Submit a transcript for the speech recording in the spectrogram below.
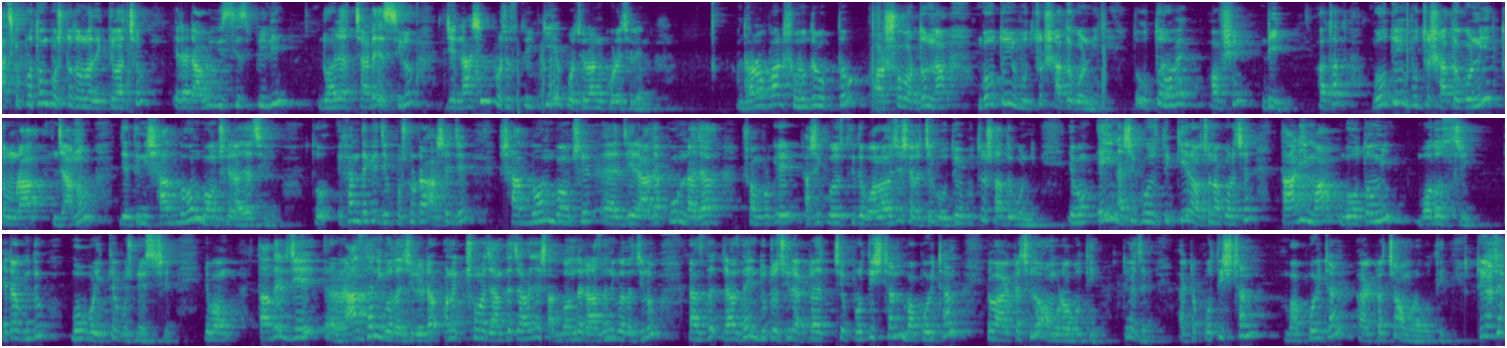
আজকে প্রথম প্রশ্ন তোমরা দেখতে পাচ্ছ, এটা ডাব্লিউবিসিএস প্রিলি দু হাজার চারে এসেছিল, যে নাসিক প্রশস্তি কে প্রচলন করেছিলেন? ধর্মপাল সমুদ্রগুপ্ত, হর্ষবর্ধন না গৌতমীপুত্র সাতকর্ণী? তো উত্তর হবে অপশন ডি। অর্থাৎ গৌতমীপুত্র সাতকর্ণী তোমরা জানো যে তিনি সাতবাহন বংশের রাজা ছিল। তো এখান থেকে যে প্রশ্নটা আসে যে সাতবাহন বংশের যে রাজা কোন রাজা সম্পর্কে নাসিক প্রশস্তিতে বলা হয়েছে, সেটা হচ্ছে গৌতমীপুত্র সাতকর্ণী। এবং এই নাসিক প্রশস্তি কে রচনা করেছেন? তারই মা গৌতমী বদশ্রী। এটাও কিন্তু বহু পরীক্ষায় প্রশ্ন এসছে। এবং তাদের যে রাজধানী কথা ছিল, এটা অনেক সময় জানতে চাওয়া হয় যে সাতবন্ধের রাজধানী কথা ছিল, রাজধা- রাজধানী দুটো ছিল, একটা হচ্ছে প্রতিষ্ঠান বা পৈঠান এবং একটা ছিল অমরাবতী, ঠিক আছে? একটা প্রতিষ্ঠান বা পৈঠান আর একটা হচ্ছে অমরাবতী, ঠিক আছে?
